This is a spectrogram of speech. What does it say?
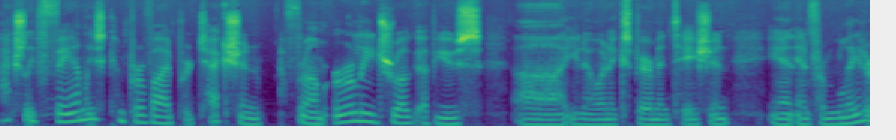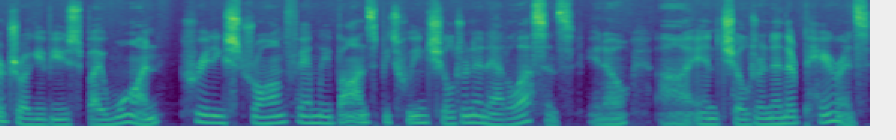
actually families can provide protection from early drug abuse uh, you know and experimentation and, and from later drug abuse by one creating strong family bonds between children and adolescents you know uh, and children and their parents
